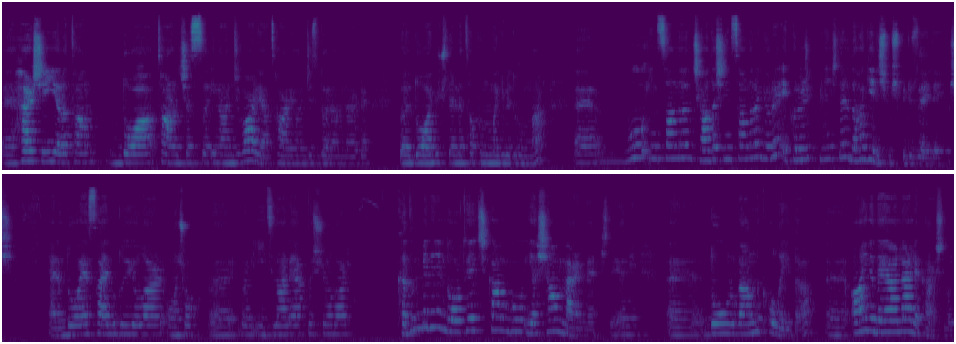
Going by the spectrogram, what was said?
e, her şeyi yaratan doğa tanrıçası inancı var ya tarih öncesi dönemlerde böyle doğa güçlerine tapınma gibi durumlar. E, bu insanların, çağdaş insanlara göre ekolojik bilinçleri daha gelişmiş bir düzeydeymiş. Yani doğaya saygı duyuyorlar, ona çok e, böyle itinayla yaklaşıyorlar. Kadın bedeninde ortaya çıkan bu yaşam verme, işte yani e, doğurganlık olayı da e, aynı değerlerle karşılanıyormuş.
